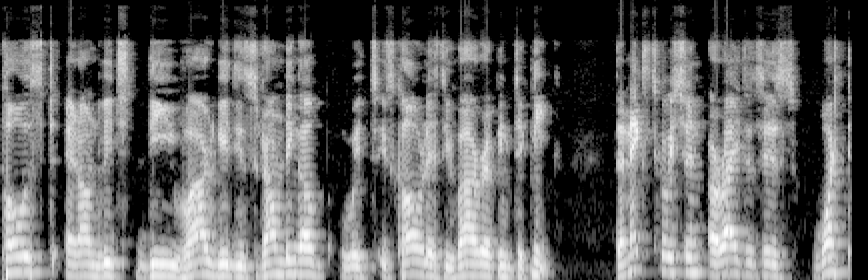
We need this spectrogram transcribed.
post around which the wire gauge is rounding up which is called as the wire wrapping technique. The next question arises is what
